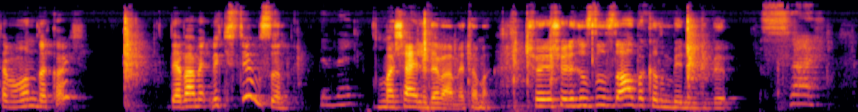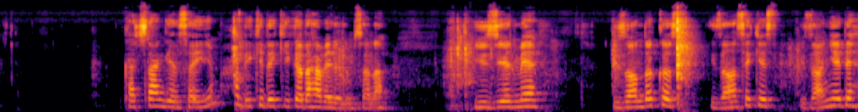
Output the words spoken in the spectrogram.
Tamam onu da koy. Devam etmek istiyor musun? Evet. Maşayla devam et ama. Şöyle şöyle hızlı hızlı al bakalım benim gibi. Say. Kaçtan geri sayayım? Hadi 2 dakika daha verelim sana. 120, 119, 118, 117,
